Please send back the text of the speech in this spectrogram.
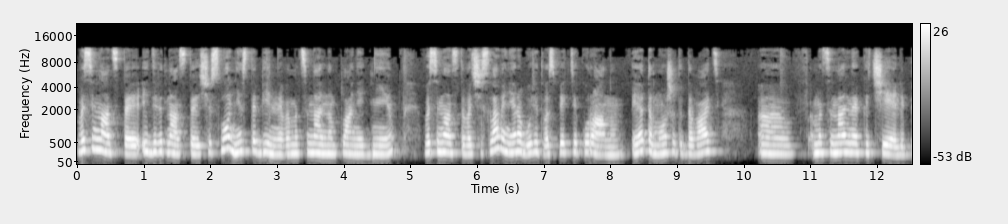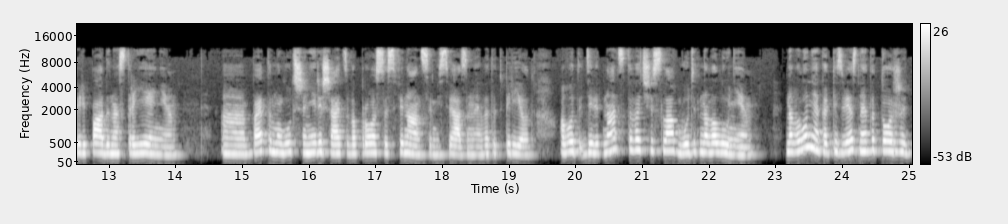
18 и 19 число нестабильные в эмоциональном плане дни. 18 числа Венера будет в аспекте к Урану, и это может давать э, эмоциональные качели, перепады настроения. Э, поэтому лучше не решать вопросы с финансами, связанные в этот период. А вот 19 числа будет новолуние. Новолуние, как известно, это тоже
